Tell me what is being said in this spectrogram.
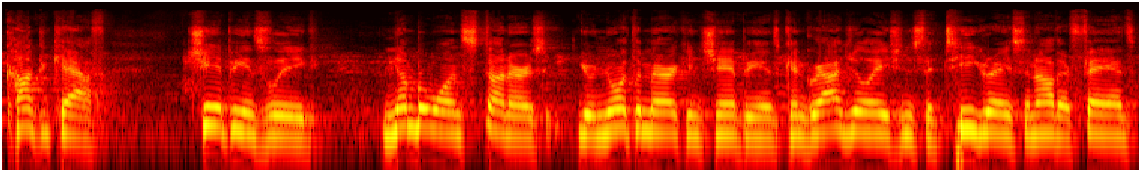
CONCACAF Champions League number one stunners, your North American champions. Congratulations to Tigres and all their fans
